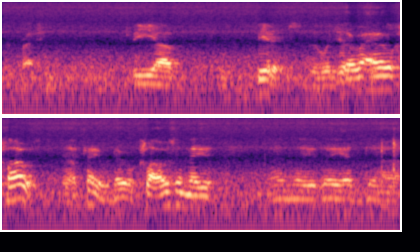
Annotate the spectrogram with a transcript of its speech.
the Depression. The uh, theaters, the They were, they were closed. Yeah. You, they were closed, and they and they they had uh,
